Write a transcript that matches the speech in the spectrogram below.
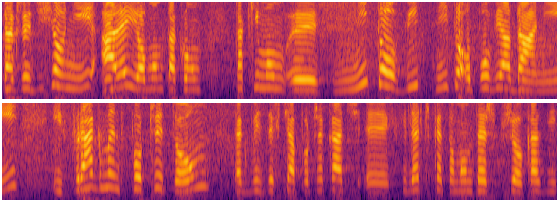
Także dzisiaj nie, ale ja mam taką, taki mam y, ni to widz, ni to opowiadani i fragment poczytą, jakbyś zechciała poczekać y, chwileczkę, to mam też przy okazji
